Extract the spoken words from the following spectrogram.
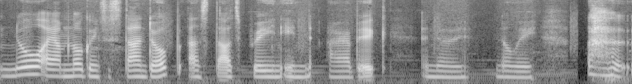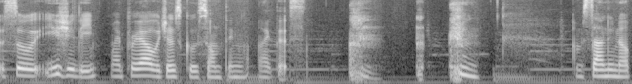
no, I am not going to stand up and start praying in Arabic. No, no way. so usually my prayer would just go something like this. I'm standing up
